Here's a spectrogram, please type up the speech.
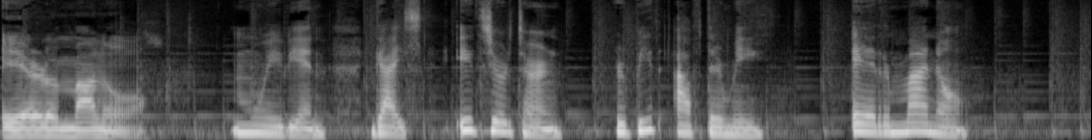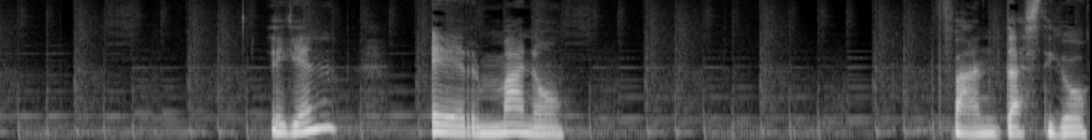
Hermano. Muy bien. Guys, it's your turn. Repeat after me. Hermano. Again. Hermano. Fantástico.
